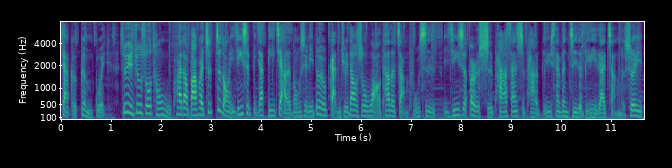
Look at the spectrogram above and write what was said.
价格更贵。所以就是说，从五块到八块，这这种已经是比较低价的东西，你都有感觉到说，哇，它的涨幅是已经是二十趴、三十趴的比例，三分之一的比例在涨了。所以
